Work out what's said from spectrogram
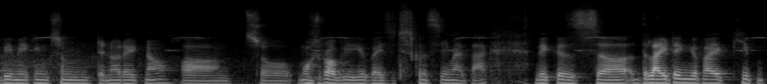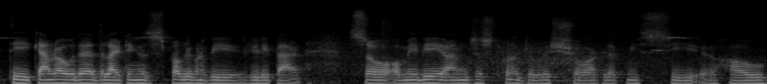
to be making some dinner right now. Um, so most probably you guys are just to see my back because uh, the lighting if I keep the camera over there the lighting is probably to be really bad. So or maybe I'm just to give it a shot. Let me see how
